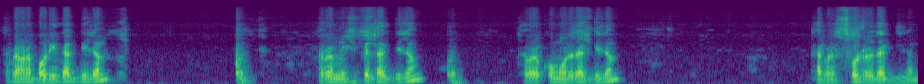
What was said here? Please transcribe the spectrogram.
তারপর আমরা বডি দাগ দিলাম। তারপর আমরা হিপের দাগ দিলাম। তারপর কোমরে দাগ দিলাম। তারপর শোল্ডার দাগ দিলাম।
